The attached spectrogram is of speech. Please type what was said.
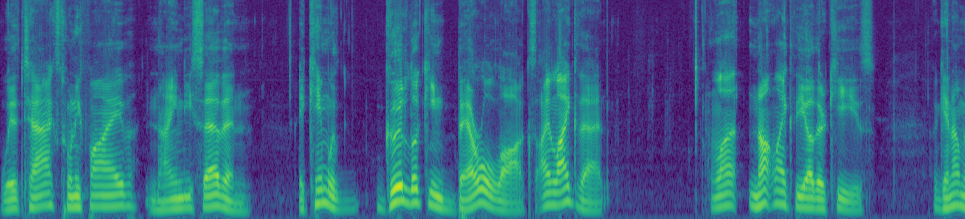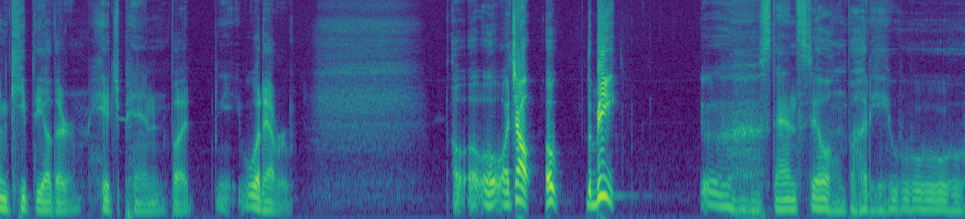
with tax 2597. It came with good looking barrel locks. I like that. Not, not like the other keys. Again, I'm going to keep the other hitch pin, but whatever. Oh, oh, oh watch out. Oh, the beat. Ugh, stand still, buddy. Ooh.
